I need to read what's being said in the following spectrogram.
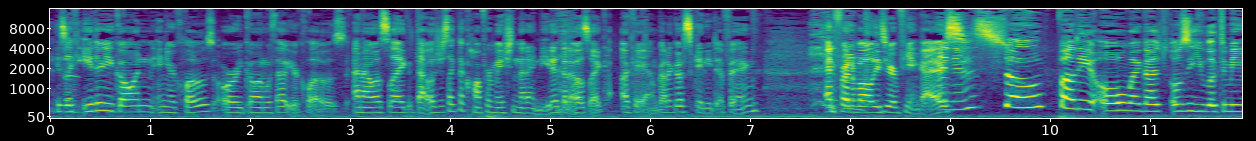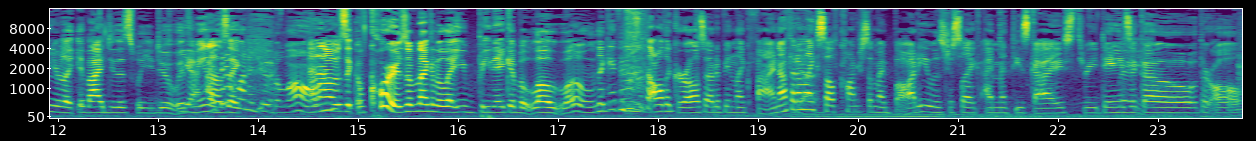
He's like, either you go in in your clothes or you go in without your clothes. And I was like, that was just like the confirmation that I needed. That I was like, okay, I'm gonna go skinny dipping in front of all these European guys. And it was so funny. Oh my gosh. Also, you looked at me and you were like, if I do this, will you do it with yeah, me? And I, I, was like, want to do it alone. and I was like, of course, I'm not going to let you be naked but lo- alone. like, if it was with all the girls, I would have been like, fine. Not that I'm like self conscious of my body. It was just like I met these guys three days Right. ago. They're all,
